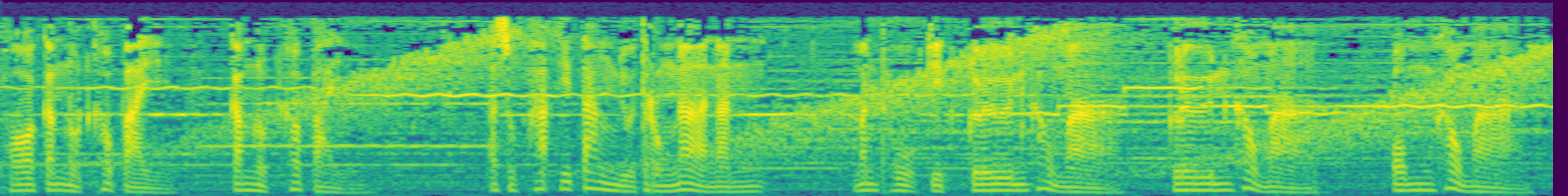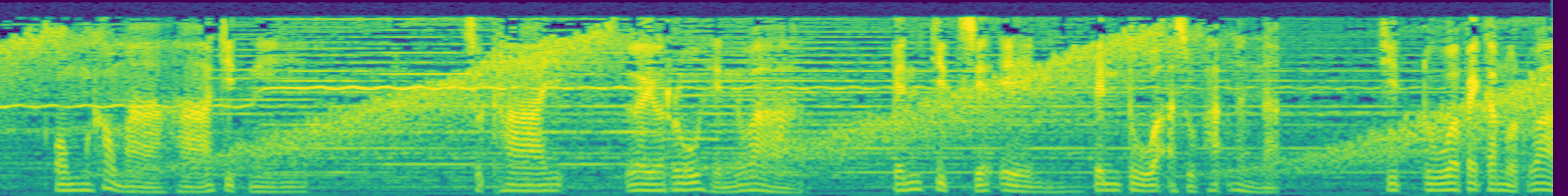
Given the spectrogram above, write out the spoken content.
พอกำหนดเข้าไปกำหนดเข้าไป อสุภะที่ตั้งอยู่ตรงหน้านั้น มันถูกจิตกลืนเข้ามา กลืนเข้ามา อมเข้ามา อมเข้ามาหาจิตนี้ สุดท้ายเลยรู้เห็นว่า เป็นจิตเสียเองเป็นตัวอสุภะนั่นนะจิตตัวไปกำหนดว่า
